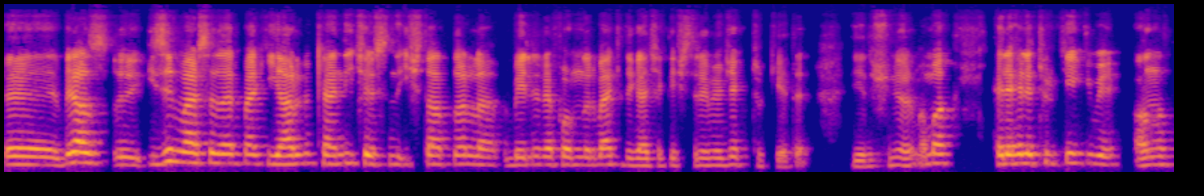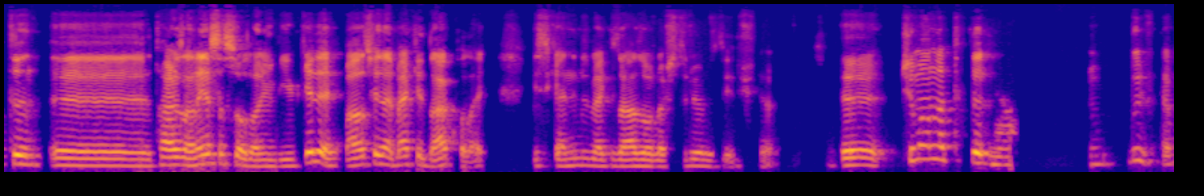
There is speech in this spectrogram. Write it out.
eee, biraz, ııı, izin verseler belki yargı kendi içerisinde içtihatlarla belli reformları belki de gerçekleştirebilecek Türkiye'de diye düşünüyorum ama hele hele Türkiye gibi anlattığın, eee, tarz anayasası olan bir ülkede bazı şeyler belki daha kolay. Biz kendimiz belki daha zorlaştırıyoruz diye düşünüyorum. Eee, tüm anlattıkların buyur et.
